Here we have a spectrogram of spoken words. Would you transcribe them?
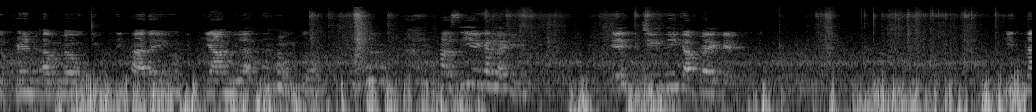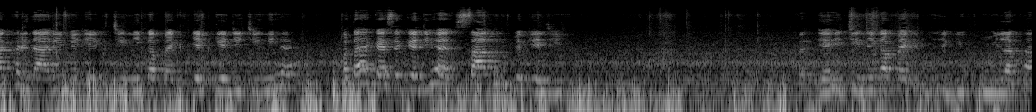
तो फ्रेंड अब मैं वो गिफ्ट दिखा रही हूँ कि क्या मिला था हमको। हंसीएगा नहीं। एक चीनी का पैकेट इतना खरीदारी में एक चीनी का पैकेट एक केजी चीनी है। पता है कैसे केजी है? सात रुपये के जी तो यही चीनी का पैकेट मुझे मिला था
